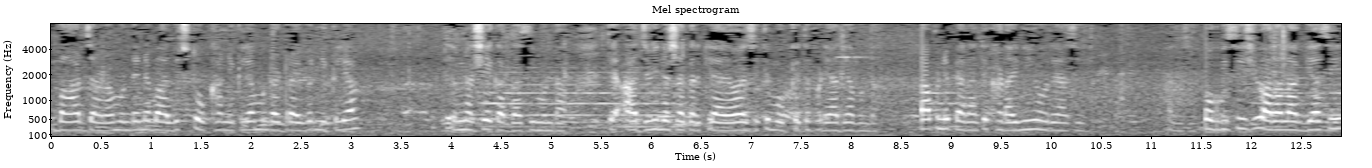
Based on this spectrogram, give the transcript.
ਬਾਹਰ ਜਾਣਾ। ਮੁੰਡੇ ਨੇ ਬਾਅਦ ਵਿੱਚ ਧੋਖਾ ਨਿਕਲਿਆ, ਮੁੰਡਾ ਡਰਾਈਵਰ ਨਿਕਲਿਆ ਤੇ ਨਸ਼ੇ ਕਰਦਾ ਸੀ ਮੁੰਡਾ ਤੇ ਅੱਜ ਵੀ ਨਸ਼ਾ ਕਰਕੇ ਆਇਆ ਹੋਇਆ ਸੀ ਤੇ ਮੌਕੇ ਤੇ ਫੜਿਆ ਗਿਆ ਮੁੰਡਾ। ਆਪਣੇ ਪੈਰਾਂ ਤੇ ਖੜਾ ਹੀ ਨਹੀਂ ਹੋ ਰਿਹਾ ਸੀ। ਹਾਂਜੀ। ਹੋ ਸੀ ਸ਼ੁਆਰਾ ਲੱਗ ਗਿਆ ਸੀ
